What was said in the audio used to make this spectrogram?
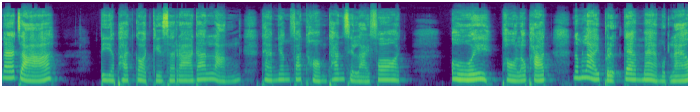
แม่จ๋าปิยพัฒน์กอดเกษราด้านหลัง แถมยังฟัดหอมท่านเสียหลายฟอด โอ้ยพอแล้วพัด น้ำลายเปรอะแก้มแม่หมดแล้ว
